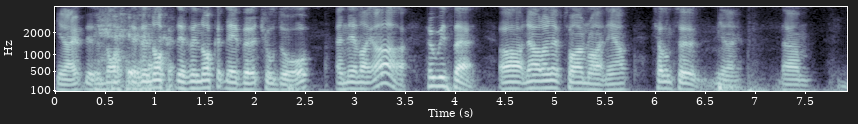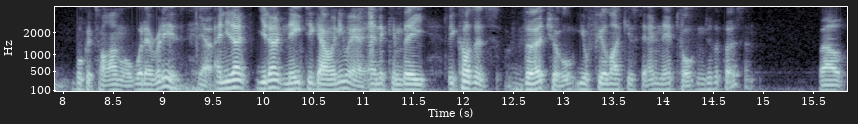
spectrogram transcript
you know there's a knock. There's a knock. There's a knock at their virtual door, and they're like, ah, who is that? Oh no, I don't have time right now. Tell them to you know. Um, book a time or whatever it is Yeah. and you don't you don't need to go anywhere and it can be because it's virtual you'll feel like you're standing there talking to the person Well,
